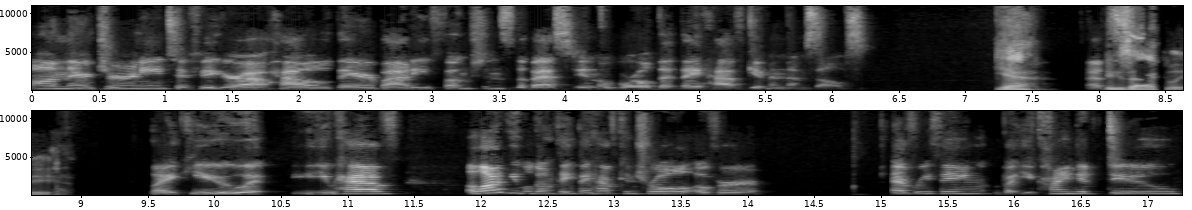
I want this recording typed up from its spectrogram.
on their journey to figure out how their body functions the best in the world that they have given themselves. Yeah That's, exactly. Like you you have a lot of people don't think they have control over everything but you kind of do.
